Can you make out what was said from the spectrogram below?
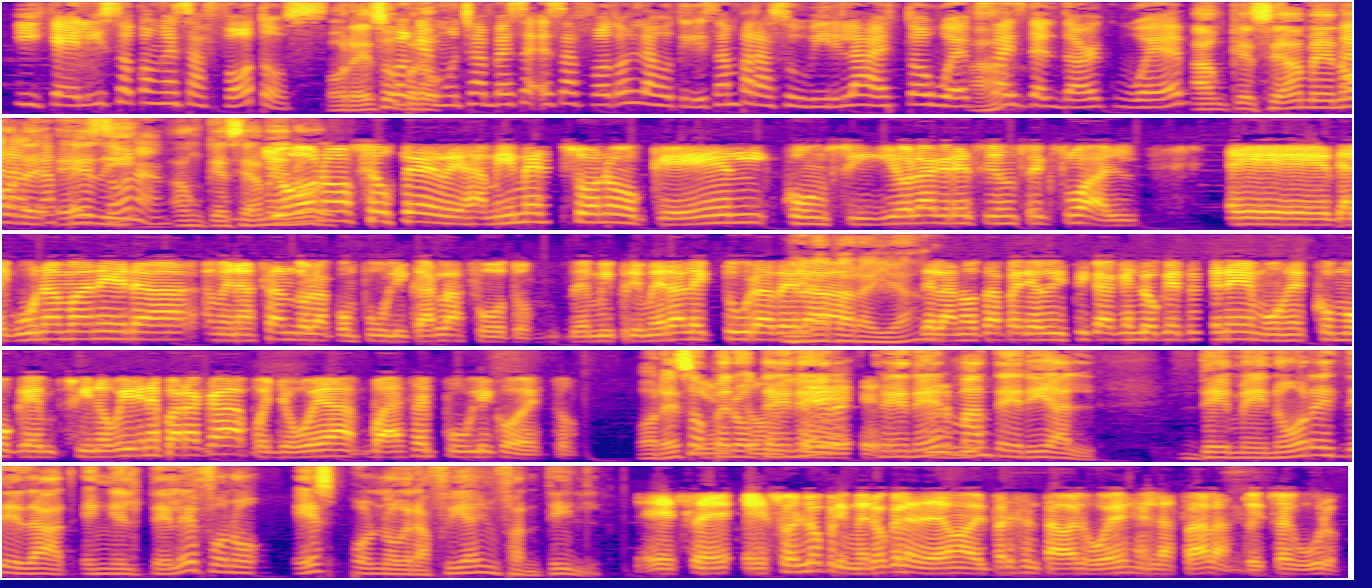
¿Y qué él hizo con esas fotos? Por eso, Porque pero muchas veces esas fotos las utilizan para subirlas a estos websites del dark web. aunque sea menor, Para otras Eddie, aunque sea Yo menor. no sé ustedes, a mí me sonó que él consiguió la agresión sexual eh, de alguna manera amenazándola con publicar la foto. De mi primera lectura de Mira la, de la nota periodística, que es lo que tenemos, es como que si no viene para acá, pues yo voy a, voy a hacer público esto. Por eso, Y pero entonces, tener, tener ujú. material de menores de edad en el teléfono es pornografía infantil. Ese, eso es lo primero que le deben haber presentado al juez en la sala, estoy seguro.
